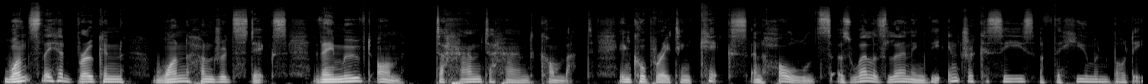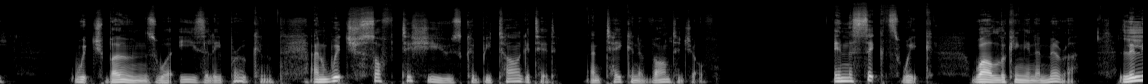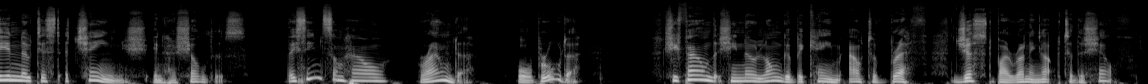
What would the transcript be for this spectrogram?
Once they had broken 100 sticks, they moved on to hand to hand combat, incorporating kicks and holds as well as learning the intricacies of the human body, which bones were easily broken, and which soft tissues could be targeted and taken advantage of. In the sixth week, while looking in a mirror, Lillian noticed a change in her shoulders. They seemed somehow rounder or broader. She found that she no longer became out of breath just by running up to the shelf.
